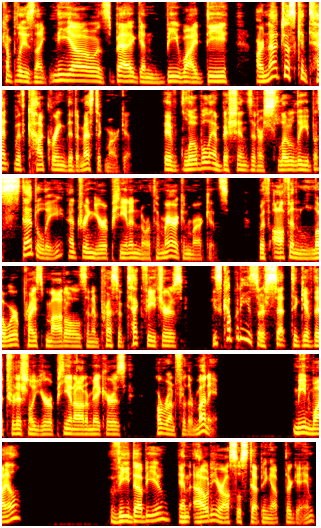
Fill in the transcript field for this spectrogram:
Companies like NIO, XPeng and BYD are not just content with conquering the domestic market. They have global ambitions and are slowly but steadily entering European and North American markets. With often lower priced models and impressive tech features, these companies are set to give the traditional European automakers a run for their money. Meanwhile, VW and Audi are also stepping up their game.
